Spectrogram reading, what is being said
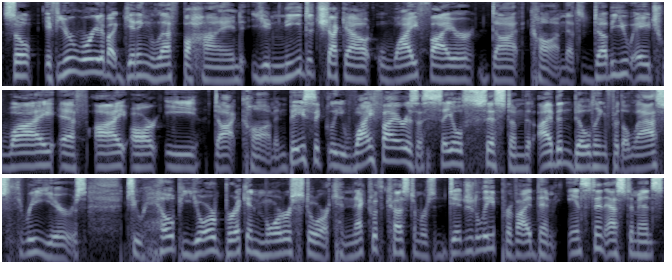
So if you're worried about getting left behind, you need to check out whyfire.com. That's W H Y F I R E.com. And basically, Whyfire is a sales system that I've been building for the last three years to help your brick and mortar store connect with customers digitally, provide them instant estimates,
